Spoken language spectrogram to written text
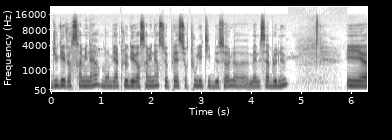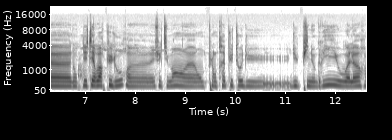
du Gewürztraminer. Bon, bien que le Gewürztraminer se plaît sur tous les types de sols, même sablonneux. Et euh, donc des terroirs plus lourds, euh, effectivement, euh, on planterait plutôt du, pinot gris ou alors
